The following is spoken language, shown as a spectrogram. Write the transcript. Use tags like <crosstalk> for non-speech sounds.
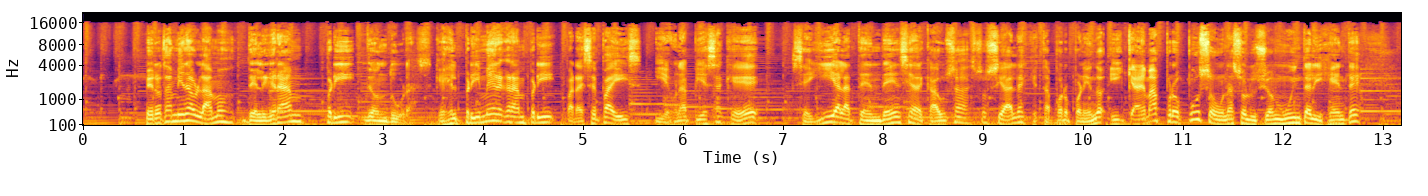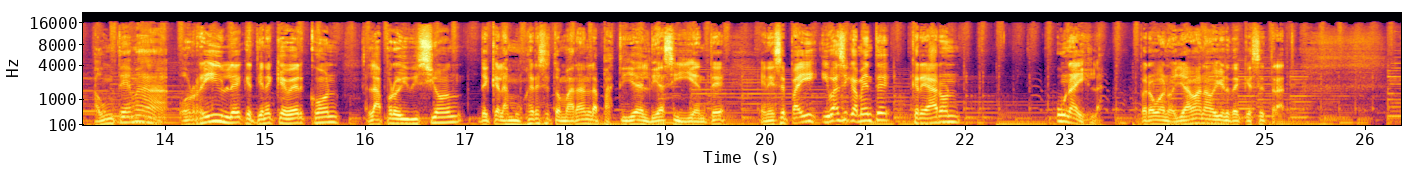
Pero también hablamos del Grand Prix de Honduras, que es el primer Grand Prix para ese país y es una pieza que seguía la tendencia de causas sociales que está proponiendo y que además propuso una solución muy inteligente a un tema horrible que tiene que ver con la prohibición de que las mujeres se tomaran la pastilla del día siguiente en ese país y básicamente crearon una isla. Pero bueno, ya van a oír de qué se trata.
